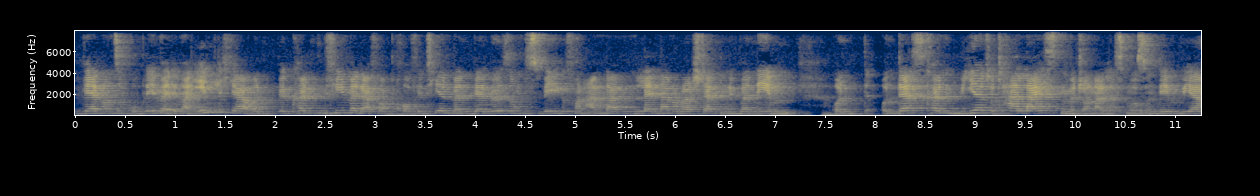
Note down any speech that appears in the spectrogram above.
werden unsere Probleme immer ähnlicher und wir könnten viel mehr davon profitieren, wenn wir Lösungswege von anderen Ländern oder Städten übernehmen. Und, und das können wir total leisten mit Journalismus, indem wir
